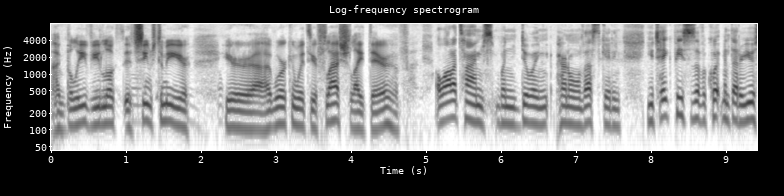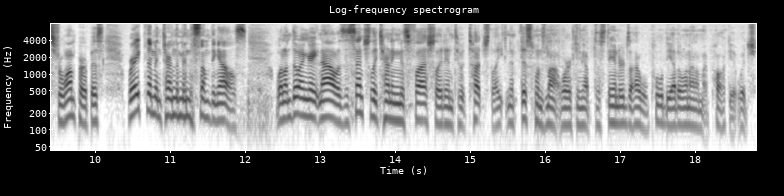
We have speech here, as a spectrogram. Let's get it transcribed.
I believe you look. It seems to me you're you're uh, working with your flashlight there. A lot of times when doing paranormal investigating, you take pieces of equipment that are used for one purpose, break them, and turn them into something else. What I'm doing right now is essentially turning this flashlight into a touch light, and if this one's not working up to standards, I will pull the other one out of my pocket, which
